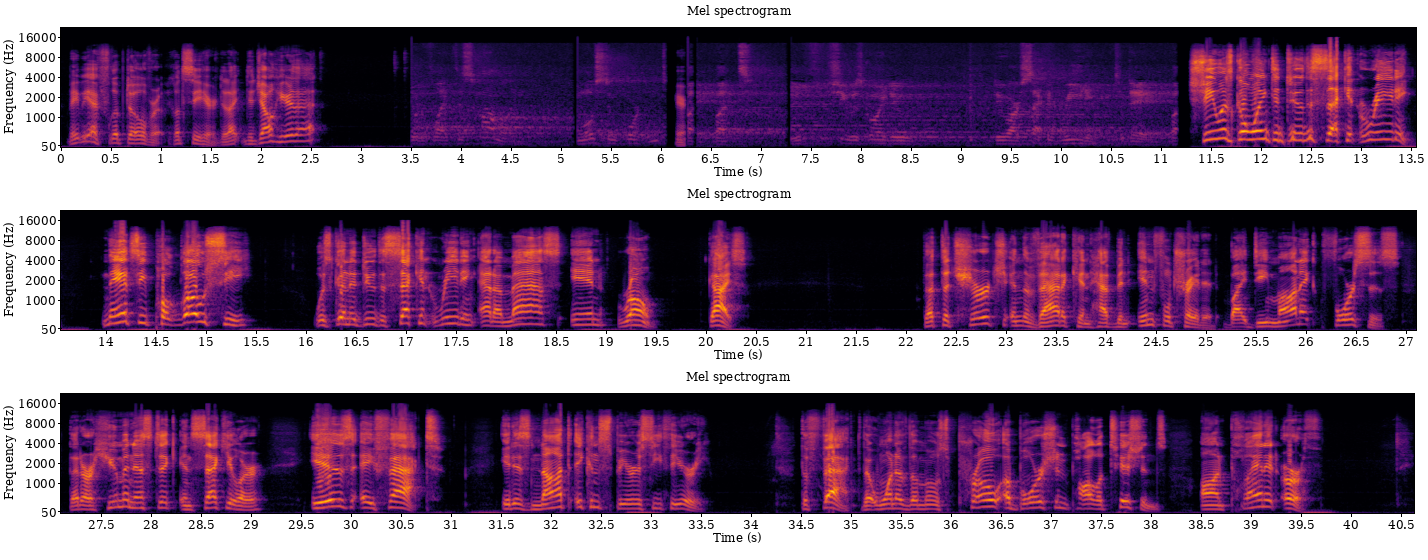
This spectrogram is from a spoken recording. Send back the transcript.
Maybe I flipped over it. Let's see here. Did I did y'all hear that? Would have liked this homily. Most important, Here. but, but was going to do our second reading today. But She was going to do the second reading. Nancy Pelosi was going to do the second reading at a mass in Rome. Guys, that the church and the Vatican have been infiltrated by demonic forces that are humanistic and secular is a fact. It is not a conspiracy theory. The fact that one of the most pro abortion politicians on planet Earth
